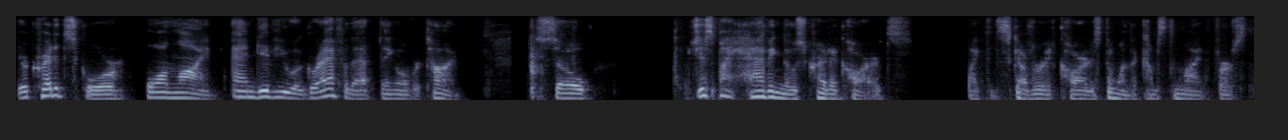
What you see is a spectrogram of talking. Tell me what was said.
your credit score online and give you a graph of that thing over time. So just by having those credit cards, like the Discover It card is the one that comes to mind first,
